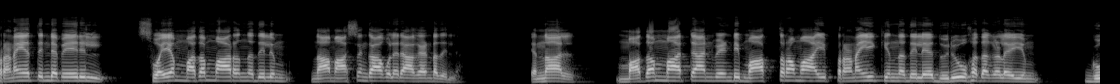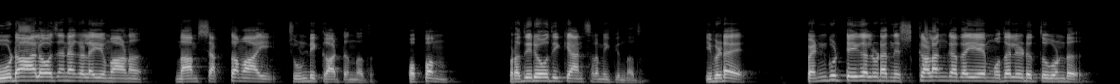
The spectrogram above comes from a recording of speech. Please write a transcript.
പ്രണയത്തിന്റെ പേരിൽ സ്വയം മതം മാറുന്നതിലും നാം ആശങ്കാകുലരാകേണ്ടതില്ല. എന്നാൽ മതം മാറ്റാൻ വേണ്ടി മാത്രമായി പ്രണയിക്കുന്നതിലെ ദുരൂഹതകളെയും ഗൂഢാലോചനകളെയുമാണ് നാം ശക്തമായി ചൂണ്ടിക്കാട്ടുന്നത്. ഒപ്പം പ്രതിരോധിക്കാൻ ശ്രമിക്കുന്നത്. ഇവിടെ പെൺകുട്ടികളുടെ നിഷ്കളങ്കതയെ മുതലെടുത്തുകൊണ്ട്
